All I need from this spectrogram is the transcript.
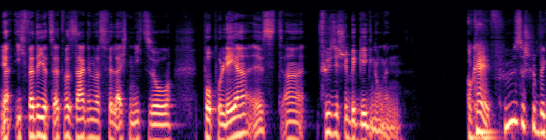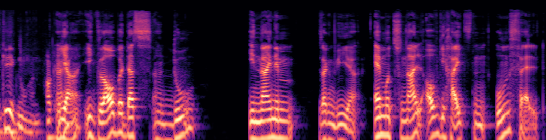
Ja, ich werde jetzt etwas sagen, was vielleicht nicht so populär ist. Äh, physische Begegnungen. Okay, physische Begegnungen. Okay. Ja, ich glaube, dass äh, du in einem, sagen wir, emotional aufgeheizten Umfeld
